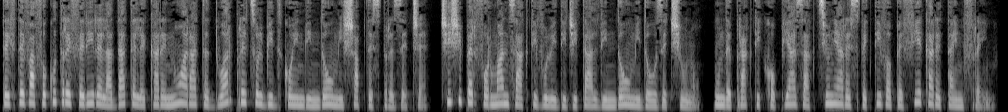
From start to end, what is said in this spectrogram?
Tehtev a făcut referire la datele care nu arată doar prețul Bitcoin din 2017, ci și performanța activului digital din 2021, unde practic copiază acțiunea respectivă pe fiecare time frame.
